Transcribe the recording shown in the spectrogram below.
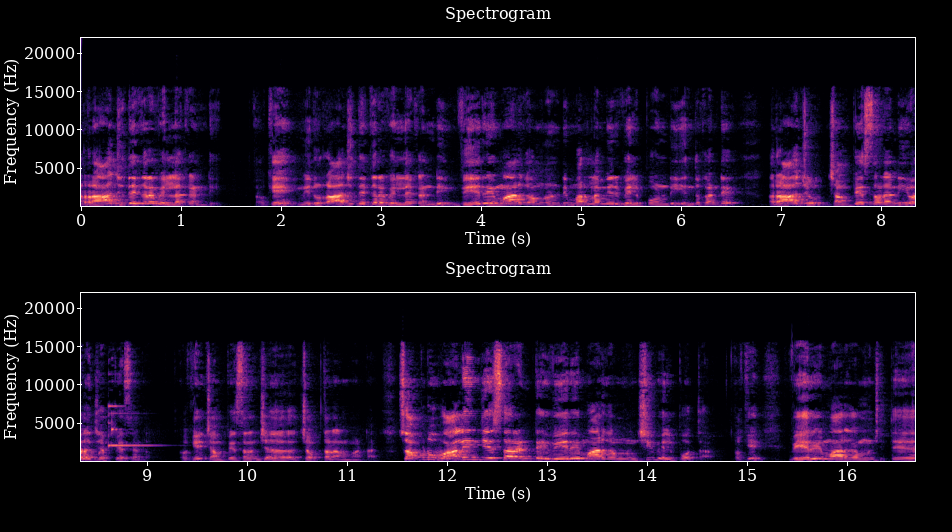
రాజు దగ్గర వెళ్ళకండి. ఓకే? మీరు రాజు దగ్గర వెళ్ళకండి. వేరే మార్గం నుండి మరలా మీరు వెళ్ళిపోండి. ఎందుకంటే రాజు చంపేస్తాడని వాళ్ళకి చెప్పేశాడు. ఓకే? చంపేస్తాడని చె- చెప్తాడనమాట సో అప్పుడు వాళ్ళు ఏం చేస్తారంటే వేరే మార్గం నుంచి వెళ్ళిపోతారు. ఓకే? వేరే మార్గం నుంచి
